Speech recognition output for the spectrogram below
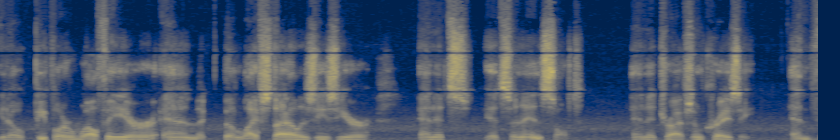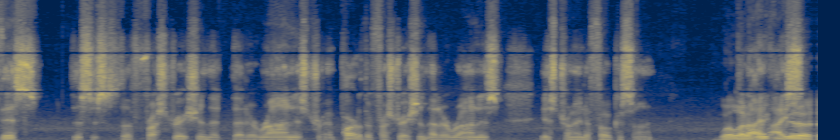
you know people are wealthier and the, the lifestyle is easier and it's it's an insult and it drives them crazy. And this this is the frustration that that Iran is try, part of the frustration that Iran is is trying to focus on. Well, but I- we, I we s- had a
